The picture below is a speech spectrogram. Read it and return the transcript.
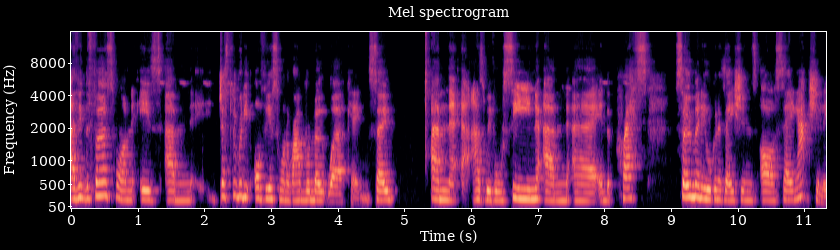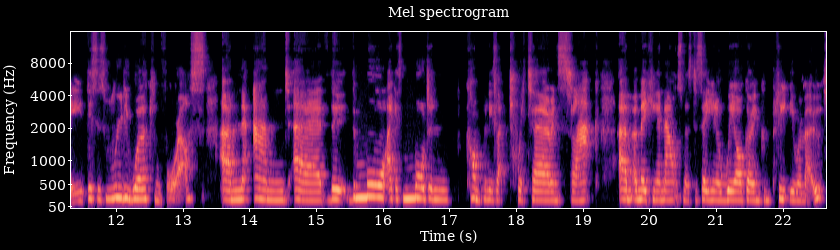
I think the first one is um, just the really obvious one around remote working. So um, as we've all seen um, uh, in the press, so many organizations are saying actually this is really working for us um, and uh, the the more i guess modern companies like twitter and slack um, are making announcements to say you know we are going completely remote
